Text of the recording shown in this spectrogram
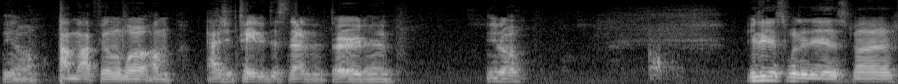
You know, I'm not feeling well. I'm agitated, this, that, and the third, and you know, it is what it is, man.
